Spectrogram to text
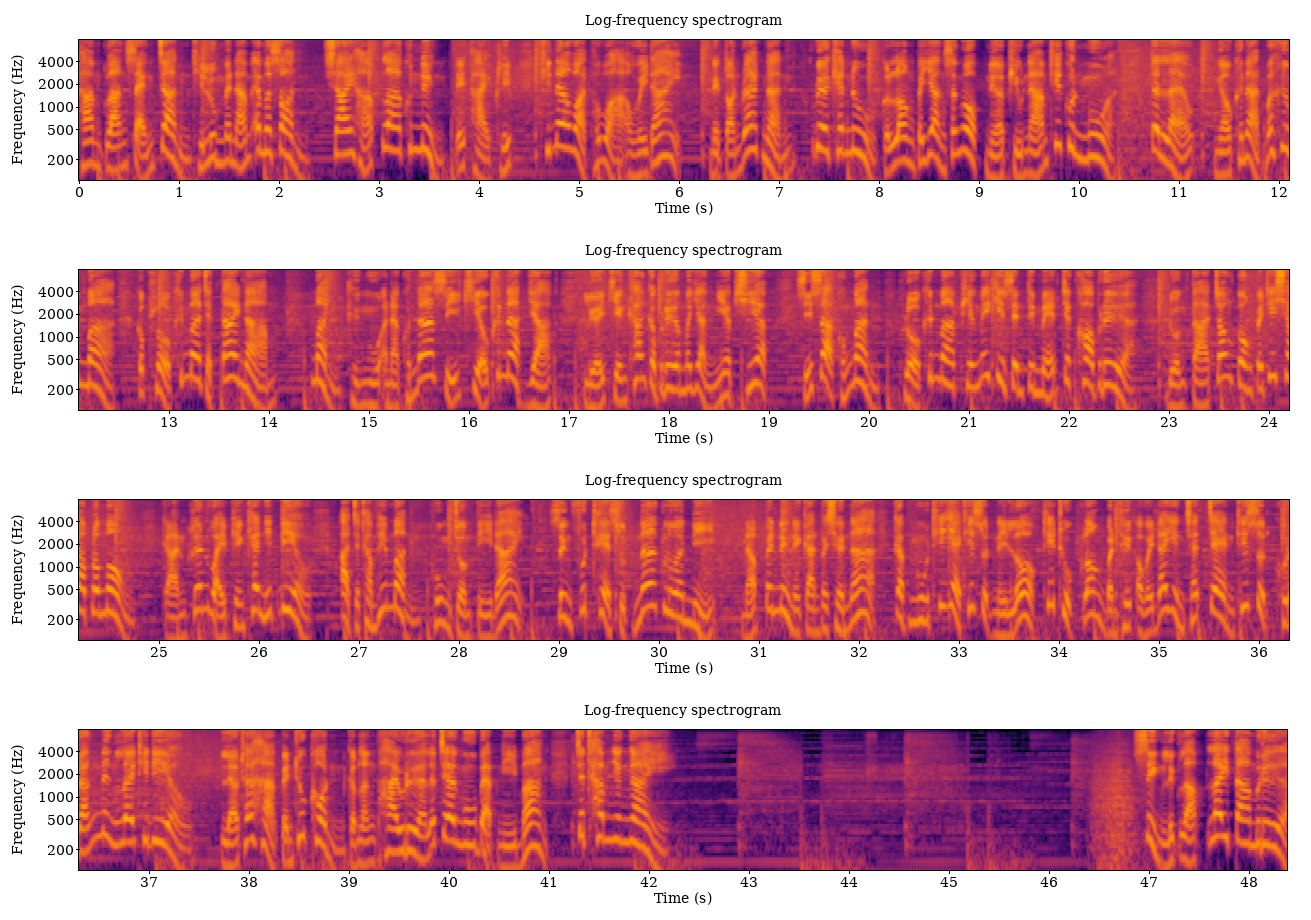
ท่ามกลางแสงจันทร์ที่ลุ่มแม่น้ำแอมะซอน ชายหาปลาคนหนึ่งได้ถ่ายคลิปที่น่าหวาดผวาเอาไว้ได้ ในตอนแรกนั้น เรือแคนูก็ล่องไปอย่างสงบเหนือผิวน้ำที่คุณมัว แต่แล้วเงาขนาดมหึมาก็โผล่ขึ้นมาจากใต้น้ำมันคืองูอนาคอนดาสีเขียวขนาดยักษ์เลื้อยเคียงข้างกับเรือมาอย่างเงียบเชียบ ศีรษะของมันโผล่ขึ้นมาเพียงไม่กี่เซนติเมตรจากขอบเรือ ดวงตาจ้องตรงไปที่ชาวประมง การเคลื่อนไหวเพียงแค่นิดเดียว อาจจะทำให้มันพุ่งโจมตีได้ ซึ่งฟุตเทจสุดน่ากลัวนี้นับเป็นหนึ่งในการเผชิญหน้ากับงูที่ใหญ่ที่สุดในโลกที่ถูกกล้องบันทึกเอาไว้ได้อย่างชัดเจนที่สุดครั้งหนึ่งเลยทีเดียว แล้วถ้าหากเป็นทุกคนกำลังพายเรือแล้วเจองูแบบนี้บ้าง จะทำยังไง สิ่งลึกลับไล่ตามเรือ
